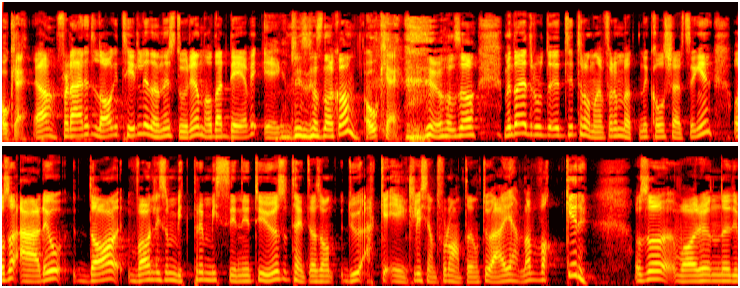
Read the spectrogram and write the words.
Okay. Ja, For det er et lag til i den historien, og det er det vi egentlig skal snakke om. Okay. så, men da jeg dro til Trondheim for å møte Nicole Scherzinger Og så er det jo Da var liksom mitt premiss inn i intervjuet, så tenkte jeg sånn Du er ikke egentlig kjent for noe annet enn at du er jævla vakker. Og så var hun eh,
